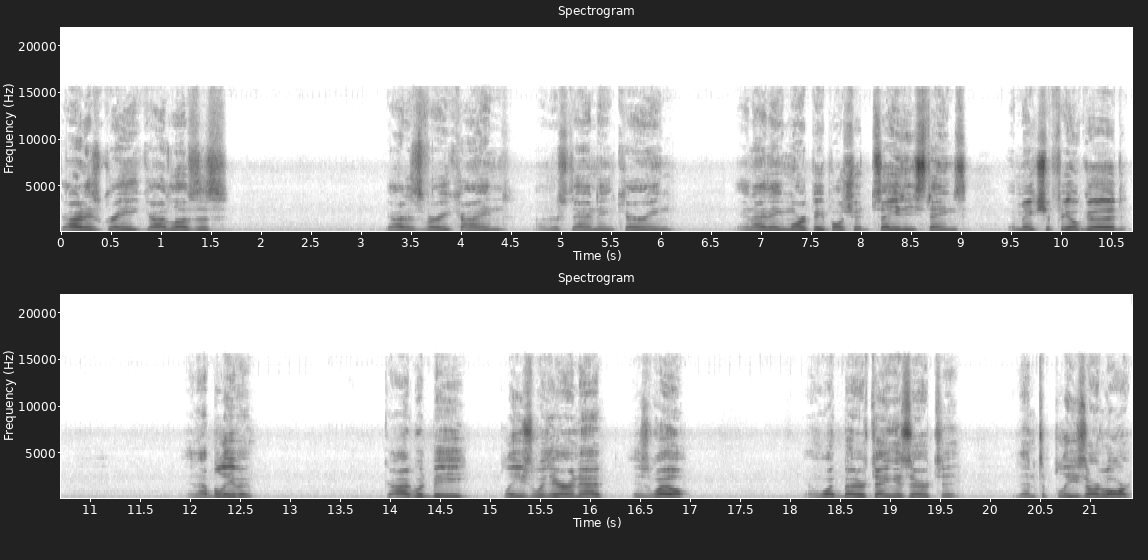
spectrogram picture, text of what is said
God is great. God loves us. God is very kind, understanding, caring. And I think more people should say these things. It makes you feel good. And I believe it. God would be pleased with hearing that as well. And what better thing is there to than to please our Lord?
